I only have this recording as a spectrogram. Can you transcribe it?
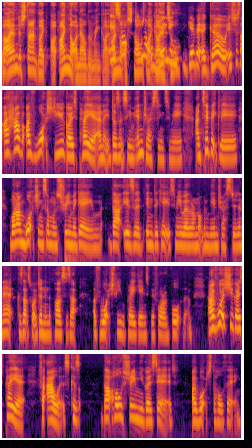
Like I understand. Like I, I'm not an Elden Ring guy. It's I'm not a Souls like guy at all. to Give it a go. It's just I have I've watched you guys play it and it doesn't seem interesting to me. And typically when I'm watching someone stream a game, that is an indicator to me whether I'm not going to be interested in it. Because that's what I've done in the past is that I've watched people play games before I've bought them. And I've watched you guys play it for hours because that whole stream you guys did, I watched the whole thing.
